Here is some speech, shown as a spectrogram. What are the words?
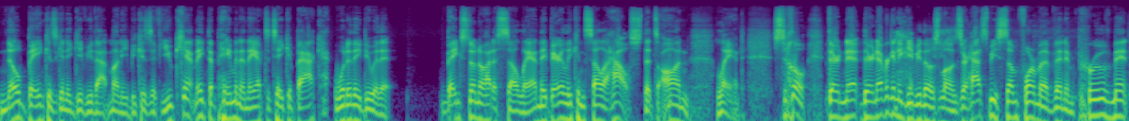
No bank is going to give you that money because if you can't make the payment and they have to take it back, what do they do with it? Banks don't know how to sell land. They barely can sell a house that's on land. So they're ne- they're never going to give you those loans. There has to be some form of an improvement,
